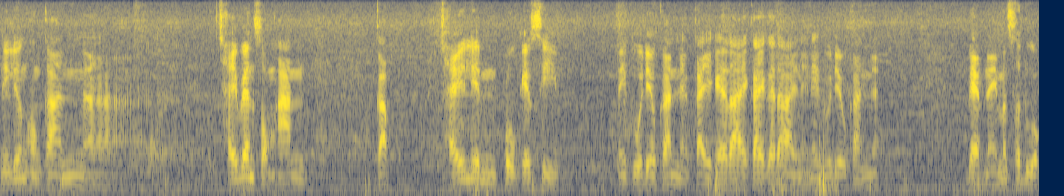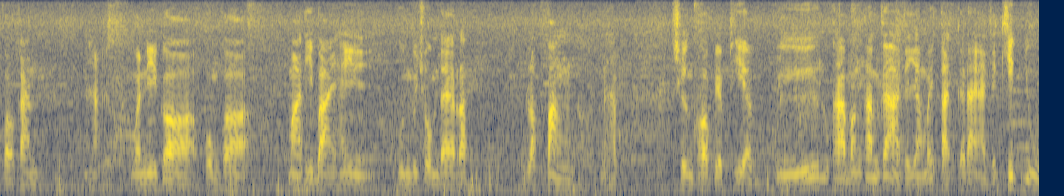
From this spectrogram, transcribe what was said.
ในเรื่องของการใช้แว่น 2 อัน กับใช้เลนส์โปรเกรสซีฟในตัวเดียวกันเนี่ยไกลก็ได้ใกล้ก็ได้ในตัวเดียวกันเนี่ยแบบไหนมันสะดวกกว่ากัน วันนี้ก็ผมก็มาอธิบายให้คุณผู้ชมได้รับรับฟังนะครับ เชิงข้อเปรียบเทียบ หรือลูกค้าบางท่านก็อาจจะยังไม่ตัดก็ได้อาจจะคิดอยู่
